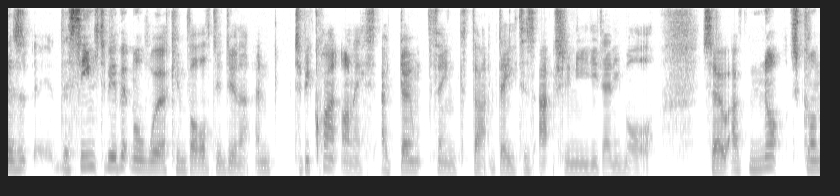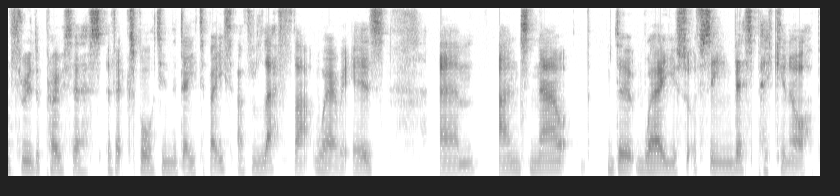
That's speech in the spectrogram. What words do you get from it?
there's there seems to be a bit more work involved in doing that. And to be quite honest, I don't think that data is actually needed anymore. So I've not gone through the process of exporting the database. I've left that where it is. Um, and now the where you're sort of seeing this picking up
